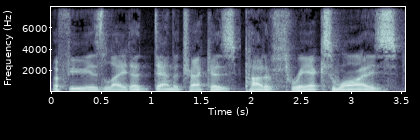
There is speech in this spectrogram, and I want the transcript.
a few years later down the track as part of 3XY's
